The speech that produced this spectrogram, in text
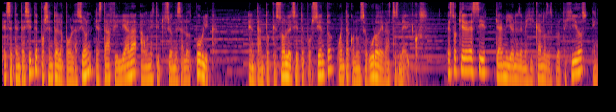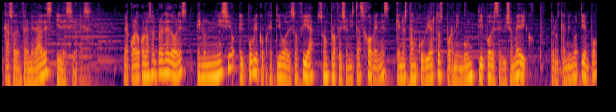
el 77% de la población está afiliada a una institución de salud pública, en tanto que solo el 7% cuenta con un seguro de gastos médicos. Esto quiere decir que hay millones de mexicanos desprotegidos en caso de enfermedades y lesiones. De acuerdo con los emprendedores, en un inicio el público objetivo de Sofía son profesionistas jóvenes que no están cubiertos por ningún tipo de servicio médico, pero que al mismo tiempo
